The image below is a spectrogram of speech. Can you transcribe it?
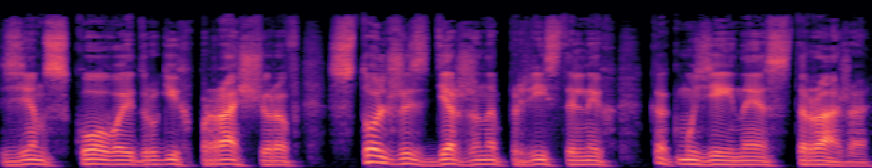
Земского и других пращуров, столь же сдержанно пристальных, как музейная стража,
